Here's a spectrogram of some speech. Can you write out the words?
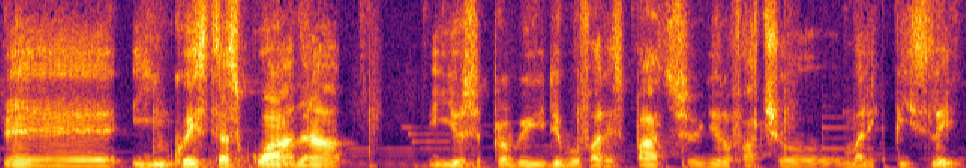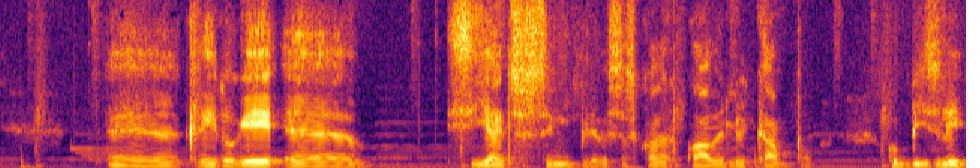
eh, in questa squadra io se proprio gli devo fare spazio glielo faccio Malik Beasley eh, credo che eh, sia insostenibile questa squadra qua averlo in campo con Beasley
